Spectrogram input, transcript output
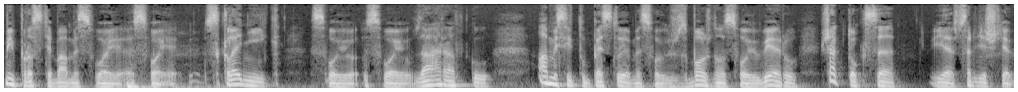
My proste máme svoj, svoj skleník, svoju, svoju záhradku A my si tu pestujeme svoju zbožnosť, svoju vieru. Však to chce, je srdečne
